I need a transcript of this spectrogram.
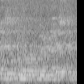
Mas o próprio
